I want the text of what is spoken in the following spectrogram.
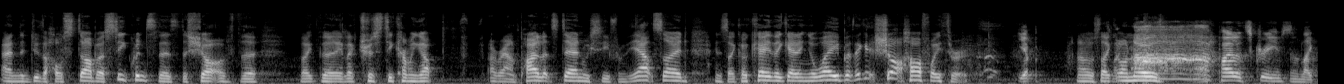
And they do the whole Starburst sequence. There's the shot of the like the electricity coming up around Pilot's den. We see from the outside. And it's like, okay, they're getting away, but they get shot halfway through. Yep. And I was like, oh no. Ah, pilot screams and I'm like,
